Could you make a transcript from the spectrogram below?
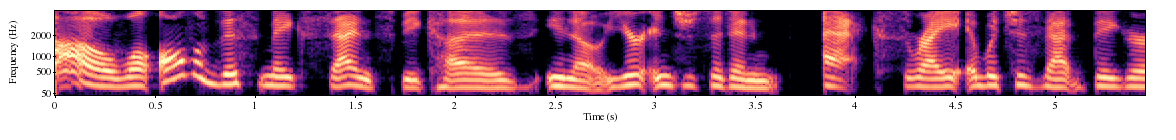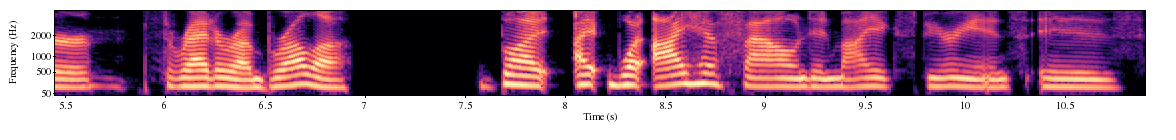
oh, well, all of this makes sense because, you know, you're interested in X, right? Which is that bigger mm. thread or umbrella. But I, what I have found in my experience is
